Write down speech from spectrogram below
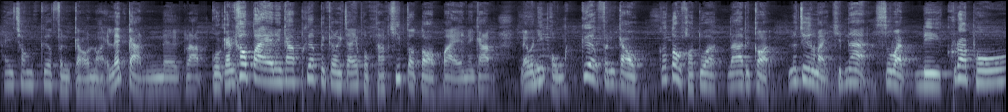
ให้ช่องเกื้อฟันเก่าหน่อยและกันนะครับกดกันเข้าไปนะครับเพื่อเป็นกำลังใจให้ผมทำคลิปต่อๆไปนะครับแล้ววันนี้ผมเกื้อฟันเก่าก็ต้องขอตัวลาไปก่อน แล้วเจอกันใหม่คลิปหน้า สวัสดีครับผม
